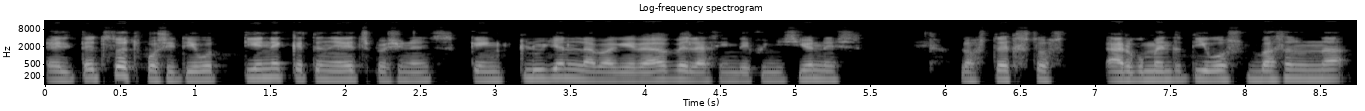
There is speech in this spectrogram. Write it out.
El texto expositivo tiene que tener expresiones que incluyan la vaguedad de las indefiniciones. Los textos argumentativos basan una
